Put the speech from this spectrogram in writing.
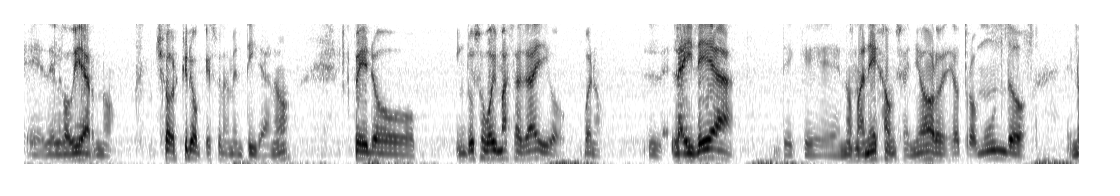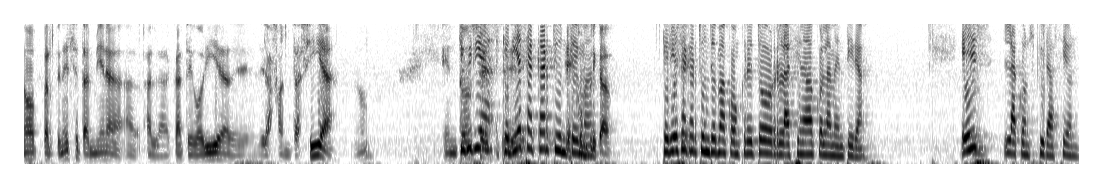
eh, del gobierno. Yo creo que es una mentira, ¿no? Pero incluso voy más allá y digo, bueno, la idea de que nos maneja un señor desde otro mundo no pertenece también a, la categoría de, la fantasía, ¿no? Entonces, quería, eh, sacarte un tema. Quería sacarte un tema concreto relacionado con la mentira. Es la conspiración.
